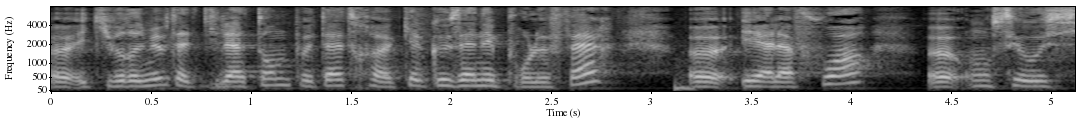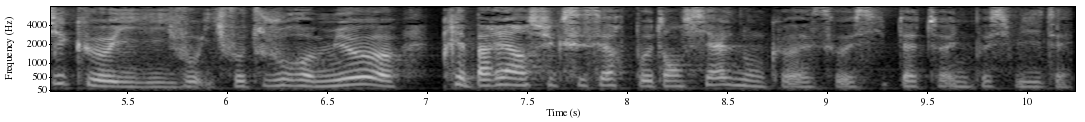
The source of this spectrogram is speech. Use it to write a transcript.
euh, et qu'il vaudrait mieux peut-être qu'il attende peut-être euh, quelques années pour le faire. Euh, et à la fois, on sait aussi qu'il faut, il faut toujours mieux préparer un successeur potentiel. Donc c'est aussi peut-être une possibilité.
